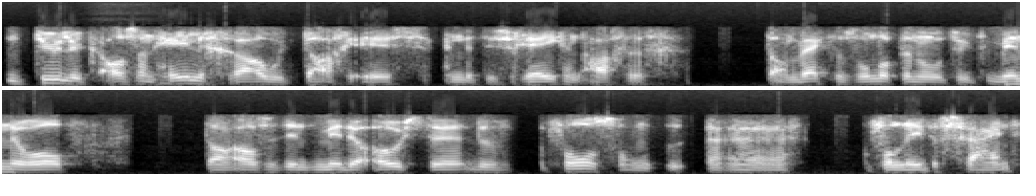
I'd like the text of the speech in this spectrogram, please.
natuurlijk, als een hele grauwe dag is en het is regenachtig, dan werkt de zonnepaneel natuurlijk minder op dan als het in het Midden-Oosten de volzon eh, volledig schijnt.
